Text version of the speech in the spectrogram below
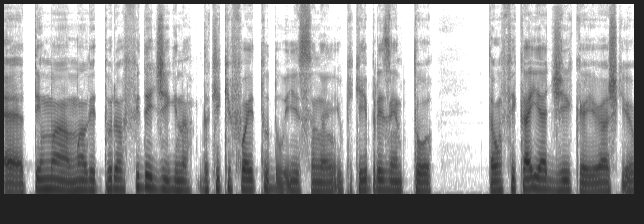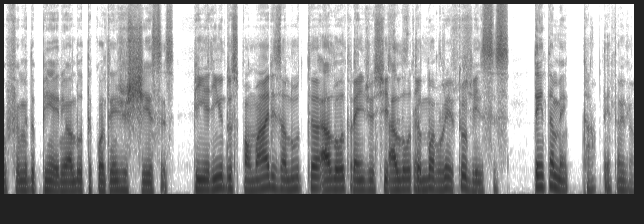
é, ter uma, uma leitura fidedigna do que, que foi tudo isso, né? E o que, que representou. Então fica aí a dica. Eu acho que o filme do Pinheirinho, A Luta contra Injustiças. Pinheirinho dos Palmares, A Luta, a luta contra Injustiças. A Luta tem contra Injustiças. Tem também. Tá, tem também.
